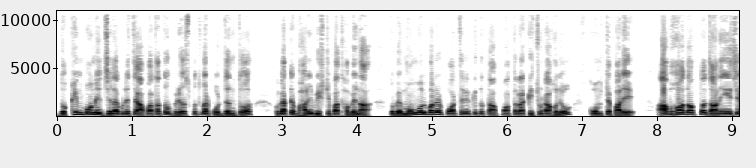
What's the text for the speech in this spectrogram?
দক্ষিণবঙ্গের জেলাগুলিতে আপাতত বৃহস্পতিবার পর্যন্ত খুব একটা ভারী বৃষ্টিপাত হবে না। তবে মঙ্গলবারের পর থেকে কিন্তু তাপমাত্রা কিছুটা হলেও কমতে পারে। আবহাওয়া দপ্তর জানিয়েছে,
